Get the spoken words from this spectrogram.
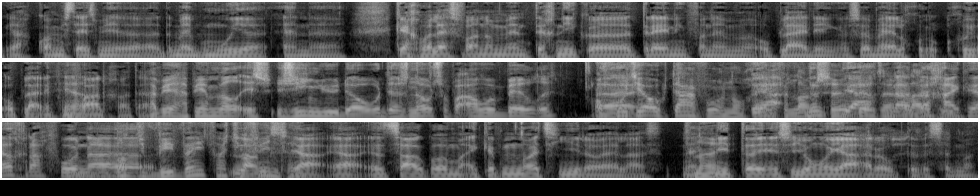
ja, kwam hij steeds meer eh, ermee bemoeien. En eh kregen we les van hem en techniek, eh, training van hem, eh, opleiding. Dus we hebben een hele goede- goede opleiding van Ja. mijn vader gehad. Heb je, heb je hem wel eens zien judo, desnoods op oude beelden? Of Eh, moet je ook daarvoor nog Ja, even langs eh, ja, beeld en nou, geluid? Daar ga ik heel graag voor naar... Want eh, wie weet wat je langs. vindt, hè? Ja, ja, dat zou ik wel, maar ik heb hem nooit zien judo helaas. Nee, Nee. Niet eh, in zijn jonge jaren op de wedstrijdmat.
